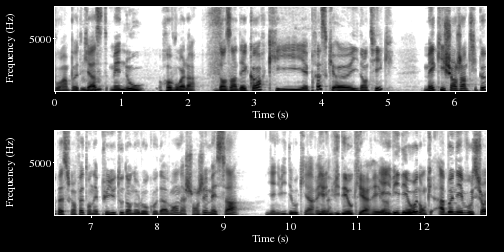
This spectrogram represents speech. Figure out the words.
pour un podcast. Mais nous revoilà dans un décor qui est presque euh, identique, mais qui change un petit peu parce qu'en fait, on n'est plus du tout dans nos locaux d'avant. On a changé, mais ça, il y a une vidéo qui Il y arrive. a une vidéo qui Il y a arrive. une vidéo, donc abonnez-vous sur,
